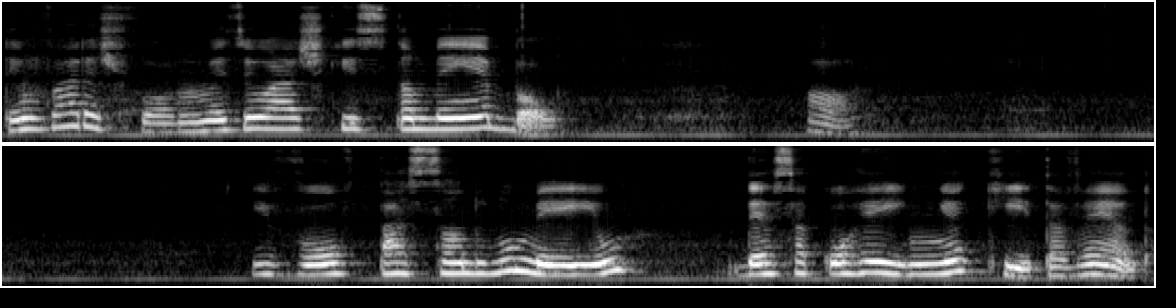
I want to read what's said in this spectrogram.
Tenho várias formas, mas eu acho que isso também é bom. Ó. E vou passando no meio dessa correinha aqui, tá vendo?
